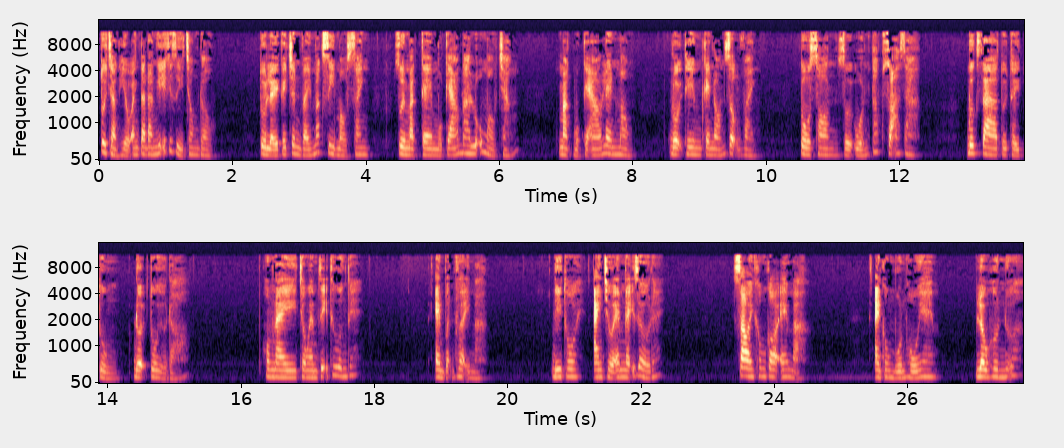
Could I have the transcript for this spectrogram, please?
Tôi chẳng hiểu anh ta đang nghĩ cái gì trong đầu. Tôi lấy cái chân váy maxi màu xanh, rồi mặc kèm một cái áo ba lỗ màu trắng. Mặc một cái áo len mỏng, đội thêm cái nón rộng vành. Tô son rồi uốn tóc xõa ra. Bước ra tôi thấy Tùng đợi tôi ở đó. Hôm nay trông em dễ thương thế. Em vẫn vậy mà. Đi thôi, anh chờ em nãy giờ đấy. Sao anh không gọi em à Anh không muốn hối em. Lâu hơn nữa,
